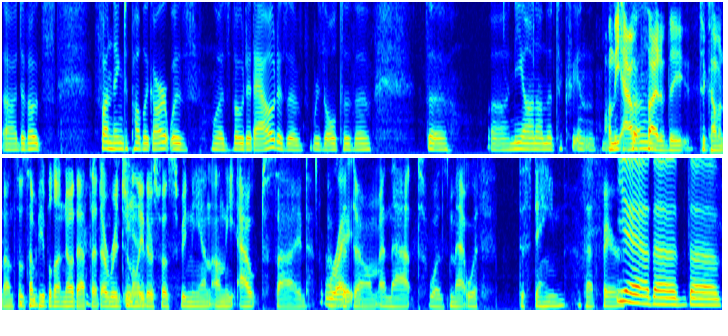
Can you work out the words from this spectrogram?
uh, devotes funding to public art was was voted out as a result of the the uh, neon on the Tac- in, On the Tacoma- outside of the Tacoma Dome. So some people don't know that, that originally Yeah. there's supposed to be neon on the outside of the dome. And that was met with disdain. Is that fair? Yeah, the the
